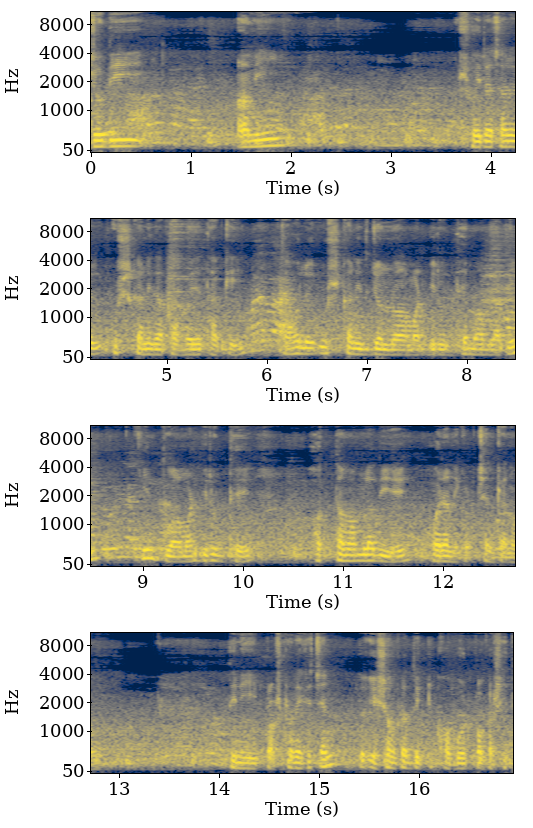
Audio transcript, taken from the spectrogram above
যদি আমি স্বৈরাচারের উস্কানিদাতা হয়ে থাকি, তাহলে উস্কানির জন্য আমার বিরুদ্ধে মামলা দিন। কিন্তু আমার বিরুদ্ধে হত্যা মামলা দিয়ে হয়রানি করছেন কেন? তিনি প্রশ্ন রেখেছেন। তো এ সংক্রান্ত একটি খবর প্রকাশিত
